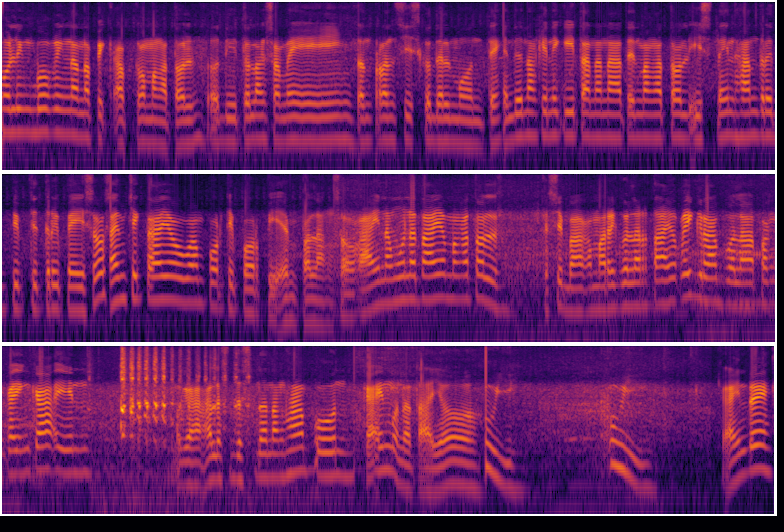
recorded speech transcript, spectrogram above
huling booking na na-pick up ko mga tol. So dito lang sa may San Francisco del Monte. And then ang kinikita na natin mga tol is 953 pesos. Time check tayo 1.44pm pa lang. So kain na muna tayo mga tol. Kasi baka ma-regular tayo kay Grab. Wala pang kain kain mag alas dos na ng hapon. Kain muna tayo. Uy. Uy kain te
